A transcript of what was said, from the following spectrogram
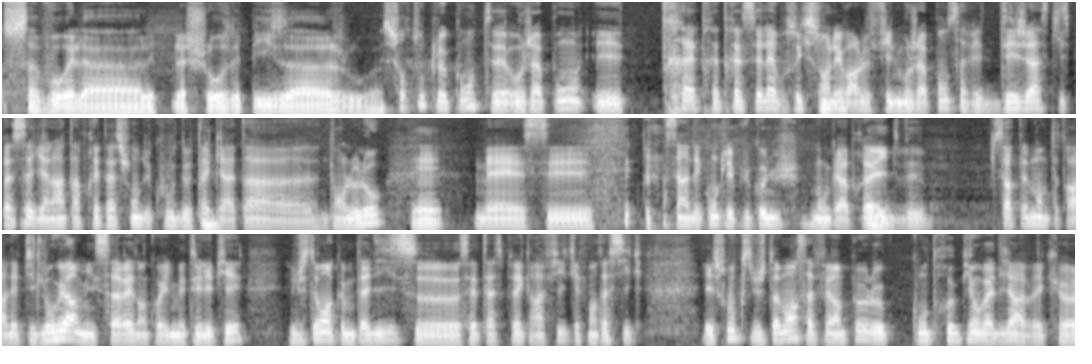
savourer la, les- la chose, les paysages. Ou... Surtout que le conte euh, au Japon est très très très célèbre. Ceux qui sont allés voir le film au Japon savaient déjà ce qui se passait. Il y a l'interprétation du coup de Takahata euh, dans le lot, Mm. mais c'est c'est un des contes les plus connus. Donc après, Mm. il devait certainement peut-être avoir des petites longueurs, mais il savait dans quoi il mettait les pieds. Et justement, comme tu as dit, ce- cet aspect graphique est fantastique. Et je trouve que justement, ça fait un peu le contre-pied, on va dire, avec euh,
